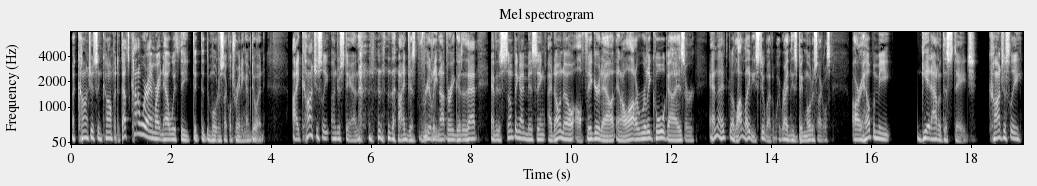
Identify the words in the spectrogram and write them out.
A conscious incompetent. That's kind of where I am right now with the, the, the motorcycle training I'm doing. I consciously understand that I'm just really not very good at that. And there's something I'm missing. I don't know. I'll figure it out. And a lot of really cool guys are, and a lot of ladies too, by the way, riding these big motorcycles, are helping me get out of this stage. Consciously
